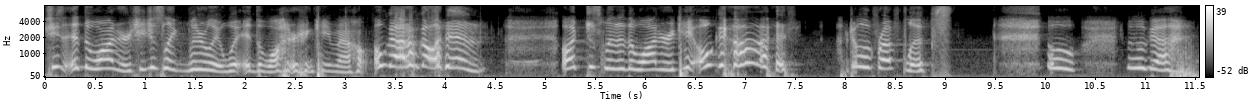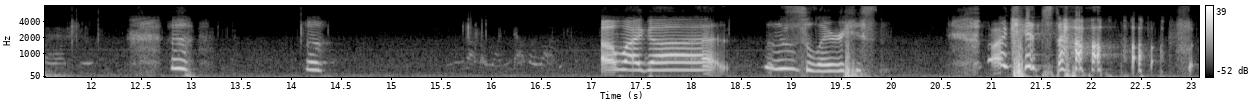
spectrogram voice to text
She's in the water. She just like literally went in the water and came out. Oh god, I'm going in. Oh, I just went in the water and came. Oh god. I'm doing front flips. Oh, oh god. Uh, uh. Oh my god. This is hilarious. I can't stop.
